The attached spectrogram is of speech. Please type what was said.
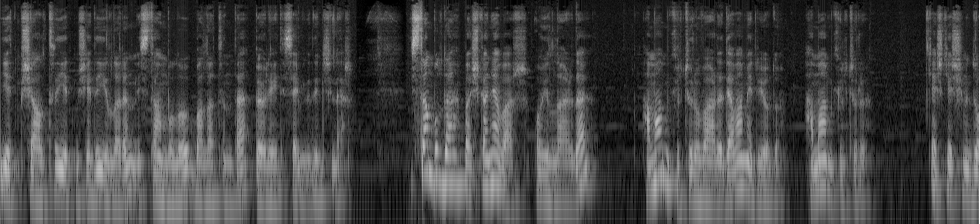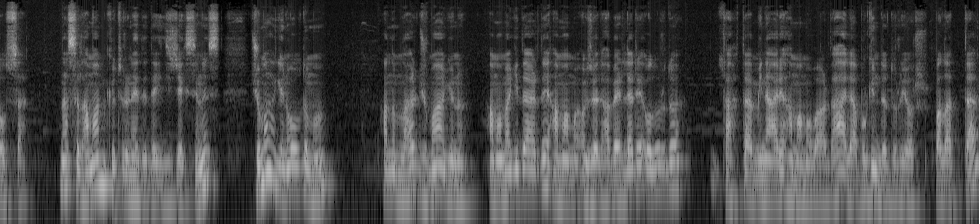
76-77 yılların İstanbul'u, Balat'ında böyleydi sevgili dinleyiciler. İstanbul'da başka ne var o yıllarda? Hamam kültürü vardı, devam ediyordu. Hamam kültürü. Keşke şimdi olsa. Nasıl hamam kültürü nedir de diyeceksiniz. Cuma günü oldu mu hanımlar cuma günü hamama giderdi. Hamama özel haberleri olurdu. Tahta minare hamamı vardı. Hala bugün de duruyor Balat'ta.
